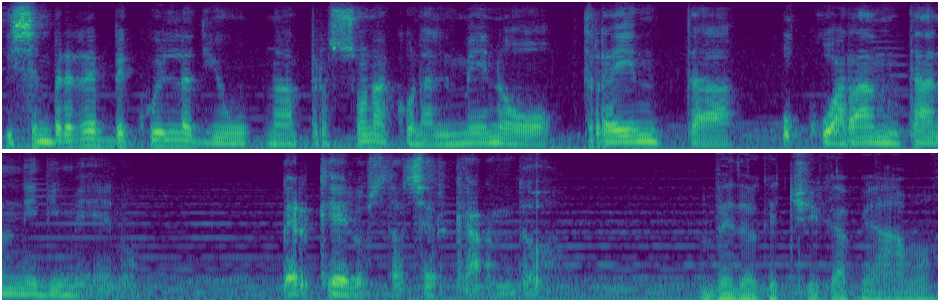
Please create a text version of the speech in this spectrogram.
ti sembrerebbe quella di una persona con almeno 30 o 40 anni di meno. Perché lo sta cercando? Vedo che ci capiamo.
